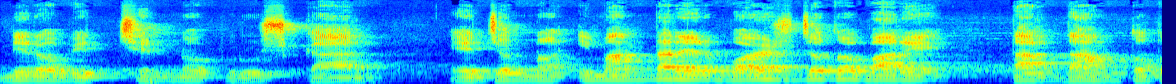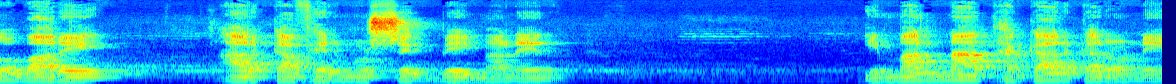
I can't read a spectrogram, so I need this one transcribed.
নিরবিচ্ছিন্ন পুরস্কার। এর জন্য ইমানদারের বয়স যত বাড়ে, তার দাম তত বাড়ে। আর কাফের মোশেক বেঈমানের ইমান না থাকার কারণে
